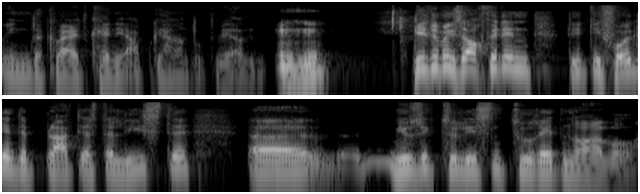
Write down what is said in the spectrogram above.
in der Quiet Kenny abgehandelt werden. Mhm. Gilt übrigens auch für den, die, die folgende Platte aus der Liste, äh, Music to Listen to Red Norvo.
